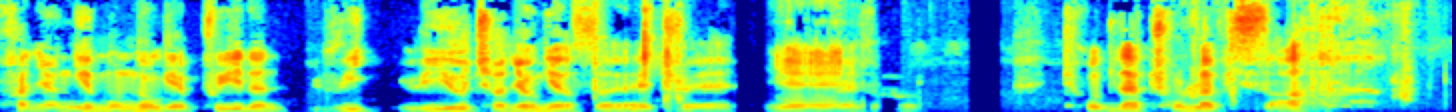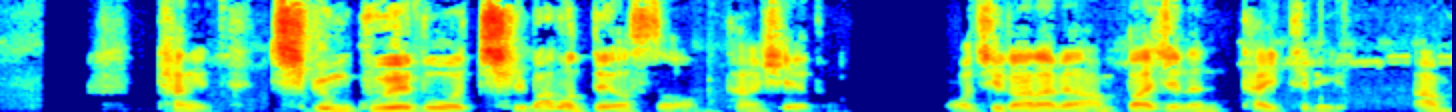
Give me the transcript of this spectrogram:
환영이 목록 FE는 위, 위유 전용이었어요 애초에. 예, 그래서 거기다 졸라 비싸. 당, 지금 구해도 7만 원대였어 당시에도. 어지간하면 안 빠지는 타이틀이 안,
